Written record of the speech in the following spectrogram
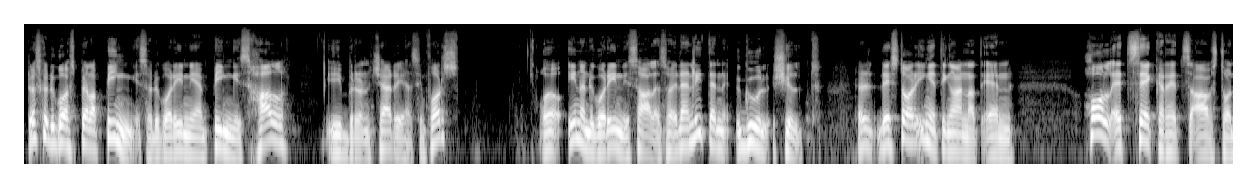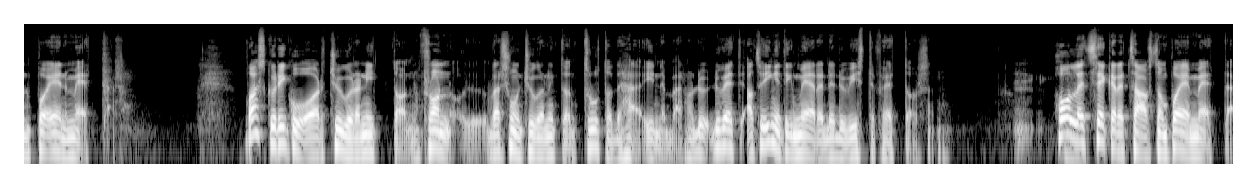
Då ska du gå och spela pingis och du går in i en pingishall i Brunnkärr i Helsingfors. Och innan du går in i salen så är det en liten gul skylt. Det står ingenting annat än Håll ett säkerhetsavstånd på en meter. Vad skulle Riku år 2019, från version 2019, trott att det här innebär? Du, du vet alltså ingenting mer än det du visste för ett år sedan. Håll ett säkerhetsavstånd på en meter.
